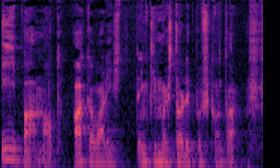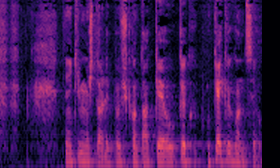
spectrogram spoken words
E pá, malta, para acabar isto, tenho aqui uma história para vos contar. tenho aqui uma história para vos contar que é o, que, o que é que aconteceu.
